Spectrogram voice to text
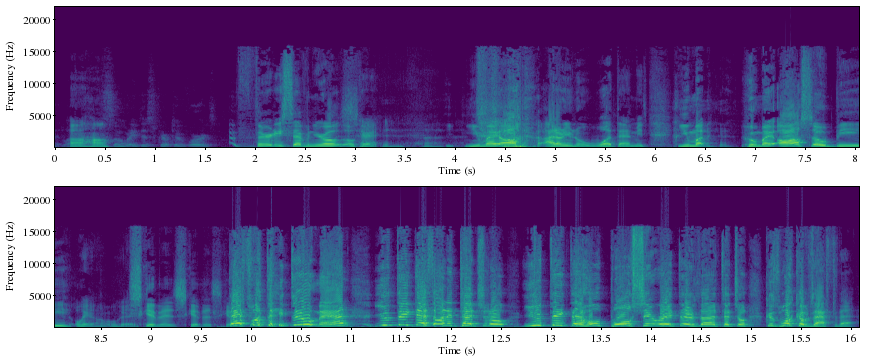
is. Like, Uh-huh. So many descriptive words. 37 year old. Okay. You may. Al- I don't even know what that means. You might. Who may also be. Okay. Okay. Skip it, skip it, skip That's what they do, man. You think that's unintentional? You think that whole bullshit right there is unintentional? Because what comes after that?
